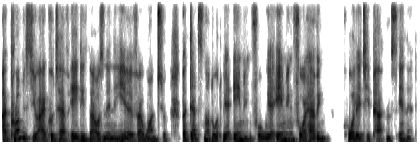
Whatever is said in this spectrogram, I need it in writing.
I promise you, I could have 80,000 in a year if I want to, but that's not what we're aiming for. We are aiming for having quality patents in it.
